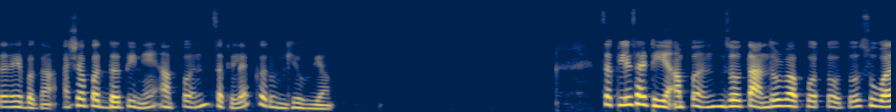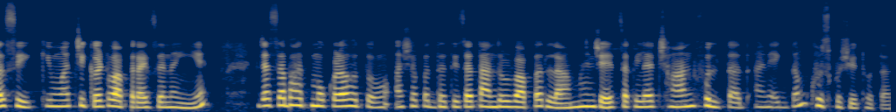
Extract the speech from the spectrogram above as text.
तर हे बघा अशा पद्धतीने आपण चकल्या करून घेऊया. चकलीसाठी आपण जो तांदूळ वापरतो तो सुवासिक किंवा चिकट वापरायचा नाही आहे ज्याचा भात मोकळा होतो अशा पद्धतीचा तांदूळ वापरला म्हणजे चकल्या छान फुलतात आणि एकदम खुसखुशीत होतात.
